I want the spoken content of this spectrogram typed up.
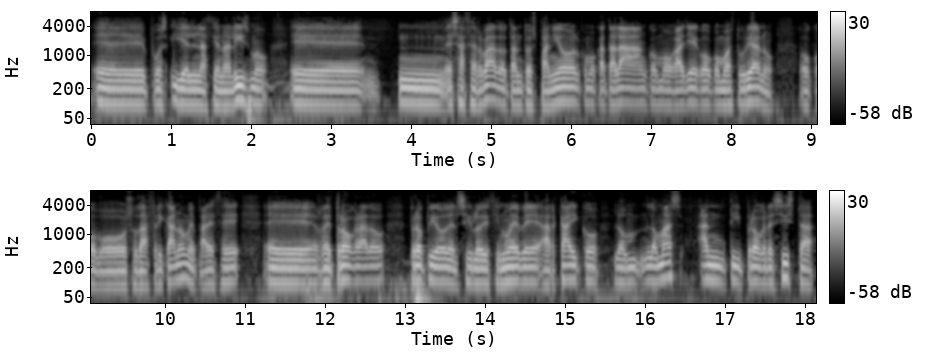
eh, pues y el nacionalismo eh, mm, exacerbado, tanto español como catalán, como gallego, como asturiano o como sudafricano, me parece eh, retrógrado, propio del siglo XIX, arcaico, lo más antiprogresista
